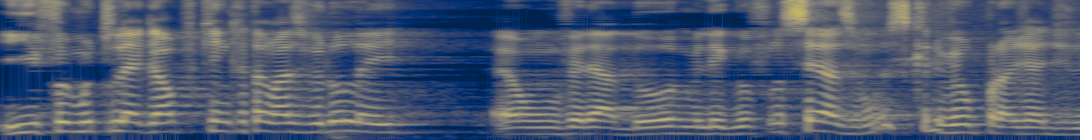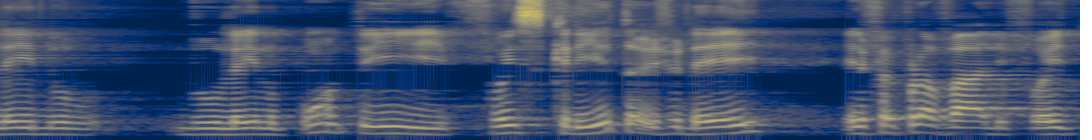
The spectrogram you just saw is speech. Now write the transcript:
E foi muito legal porque em Cataguases virou lei. É um vereador me ligou e falou: César, vamos escrever o projeto de lei do, do Lei no Ponto. E foi escrito, ajudei. Ele foi aprovado e foi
